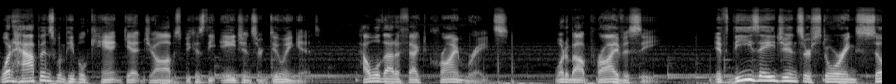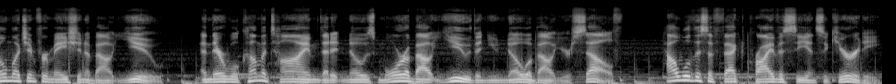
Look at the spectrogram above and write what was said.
What happens when people can't get jobs because the agents are doing it? How will that affect crime rates? What about privacy? If these agents are storing so much information about you, and there will come a time that it knows more about you than you know about yourself, how will this affect privacy and security?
